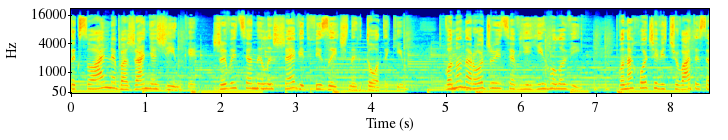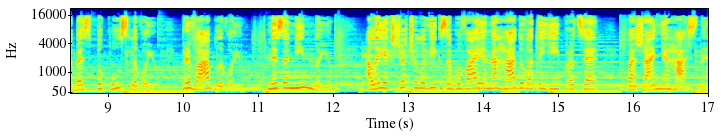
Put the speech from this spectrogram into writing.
Сексуальне бажання жінки живиться не лише від фізичних дотиків, воно народжується в її голові. Вона хоче відчувати себе спокусливою, привабливою, незамінною. Але якщо чоловік забуває нагадувати їй про це, бажання гасне.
